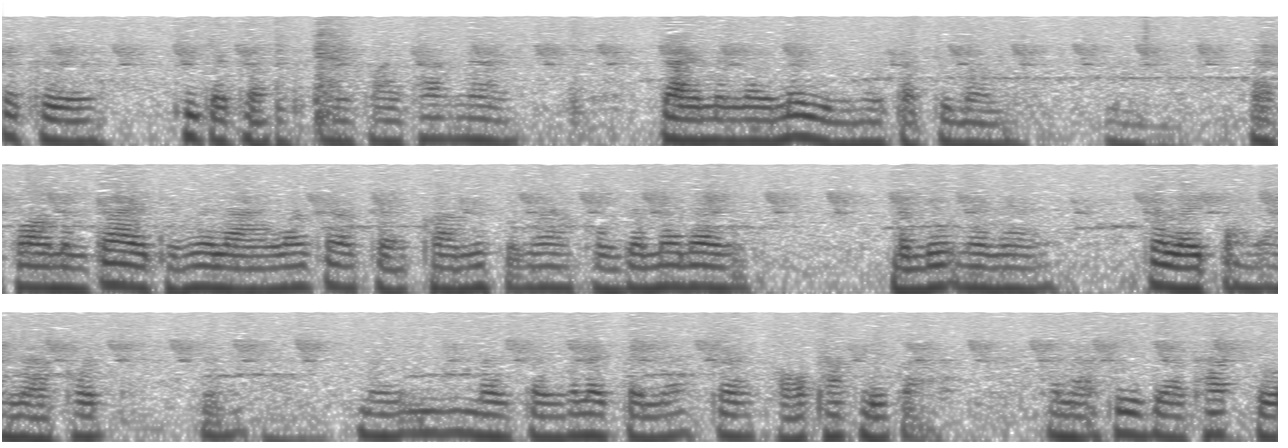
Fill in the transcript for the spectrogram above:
ก็คือที่จะเกิดในภายภาคหน้า ใจมันเลยไม่อยู่ในปัจจุบัน แต่พอมันใกล้ถึงเวลาแล้วก็เกิดความรู้สึกว่าคงจะไม่ได้บรรลุแน่ๆก็เลยปล่อยอนาคต มันมันเป็นก็ไม่เป็นแล้วก็ขอพักดีกว่า ขณะที่จะพักตัว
